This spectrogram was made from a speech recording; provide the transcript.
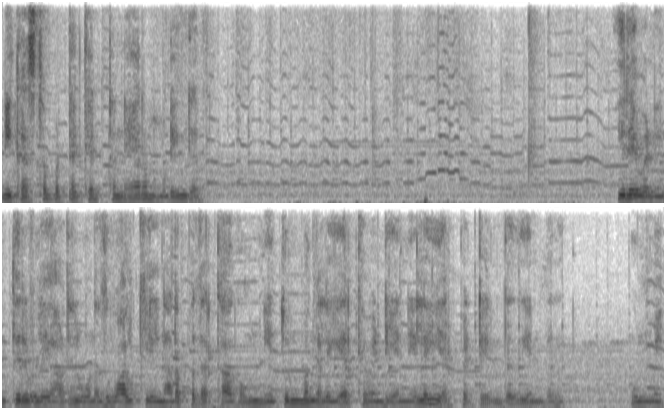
நீ கஷ்டப்பட்ட கெட்ட நேரம் முடிந்தது. இறைவனின் திருவிளையாடல் உனது வாழ்க்கையில் நடப்பதற்காகவும் நீ துன்பங்களை ஏற்க வேண்டிய நிலை ஏற்பட்டிருந்தது என்பது உண்மை.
